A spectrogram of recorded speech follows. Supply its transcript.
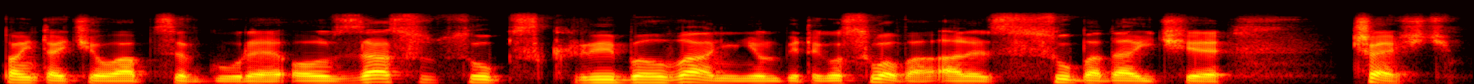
Pamiętajcie o łapce w górę, o zasubskrybowaniu. Nie lubię tego słowa, ale suba dajcie. Cześć.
